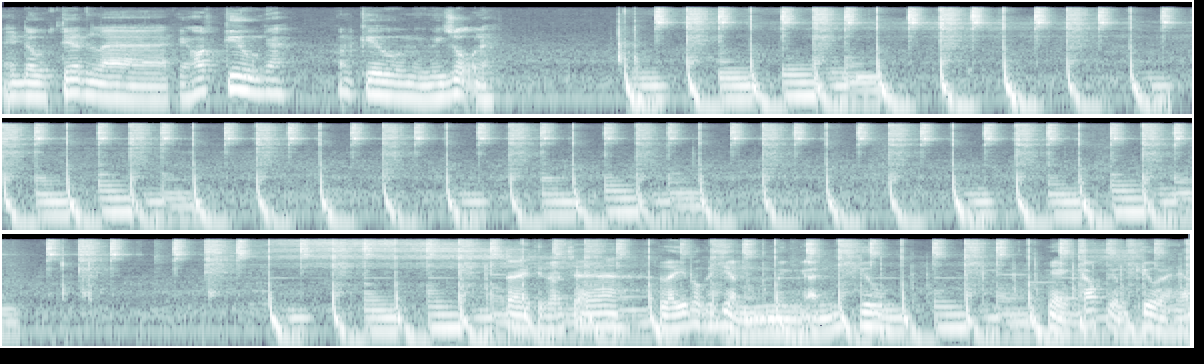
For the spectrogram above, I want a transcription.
Đấy, đầu tiên là cái hot kill nha hot kill mình ví dụ này. Đây thì nó sẽ lấy vào cái điểm mình ấn Q. Nhảy cóc điểm Q này nhá.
